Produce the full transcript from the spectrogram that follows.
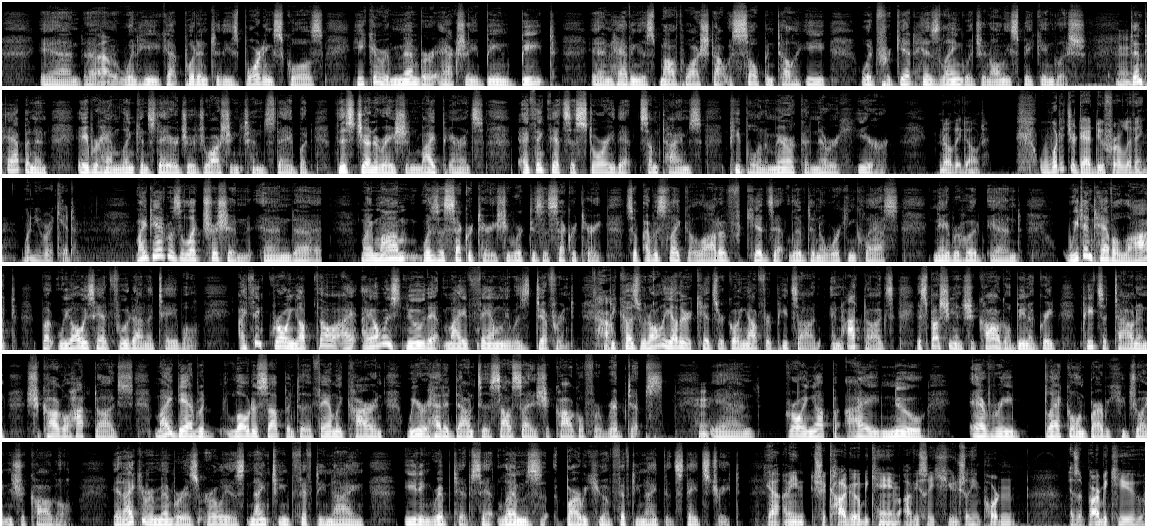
and uh, wow. when he got put into these boarding schools, he can remember actually being beat and having his mouth washed out with soap until he would forget his language and only speak English. Hmm. Didn't happen in Abraham Lincoln's day or George Washington's day, but this generation, my parents, I think that's a story that sometimes people in America never hear. No, they don't. What did your dad do for a living when you were a kid? My dad was an electrician, and uh, my mom was a secretary. She worked as a secretary. So I was like a lot of kids that lived in a working class neighborhood, and we didn't have a lot, but we always had food on the table. I think growing up, though, I, I always knew that my family was different huh. because when all the other kids were going out for pizza and hot dogs, especially in Chicago, being a great pizza town and Chicago hot dogs, my dad would load us up into the family car and we were headed down to the south side of Chicago for rib tips. Hmm. And growing up, I knew every black owned barbecue joint in Chicago. And I can remember as early as 1959 eating rib tips at Lem's Barbecue on 59th and State Street. Yeah, I mean, Chicago became obviously hugely important as a barbecue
